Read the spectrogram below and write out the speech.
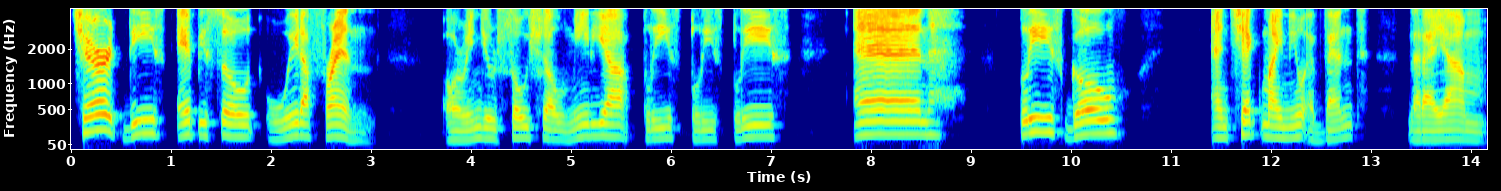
Share this episode with a friend or in your social media. Please, please, please. And please go and check my new event that I am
